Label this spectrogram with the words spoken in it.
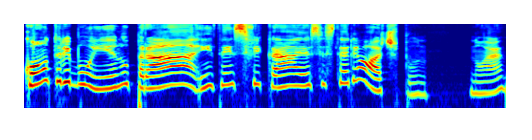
contribuindo para intensificar esse estereótipo, não é?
